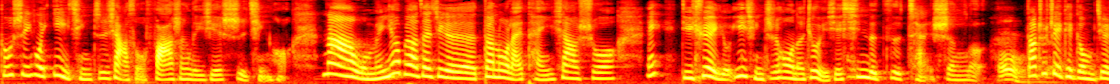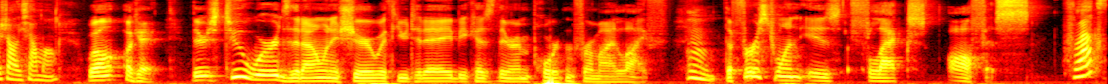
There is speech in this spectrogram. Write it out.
都是因为疫情之下所发生的一些事情哈。那我们要不要在这个段落来谈一下说，哎，的确有疫情之后呢，就有一些新的字产生了。Oh. Dr. J 可以给我们介绍一下吗？Well, okay. There's two words that I want to share with you today because they're important for my life. 嗯 The first one is flex office. ，flex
